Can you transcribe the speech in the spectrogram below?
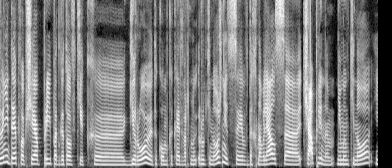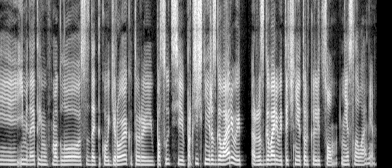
Джонни Депп вообще при подготовке к э, герою, такому как Эдвард ну, Руки-ножницы, вдохновлялся Чаплиным, немым кино, и именно это ему помогло создать такого героя, который, по сути, практически не разговаривает, разговаривает, точнее, только лицом, не словами.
